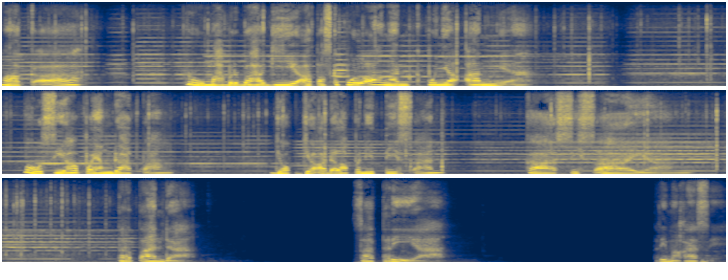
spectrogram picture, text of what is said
Maka rumah berbahagia atas kepulangan kepunyaannya. Mau siapa yang datang? Jogja adalah penitisan kasih sayang. Tertanda Satria. Terima kasih.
